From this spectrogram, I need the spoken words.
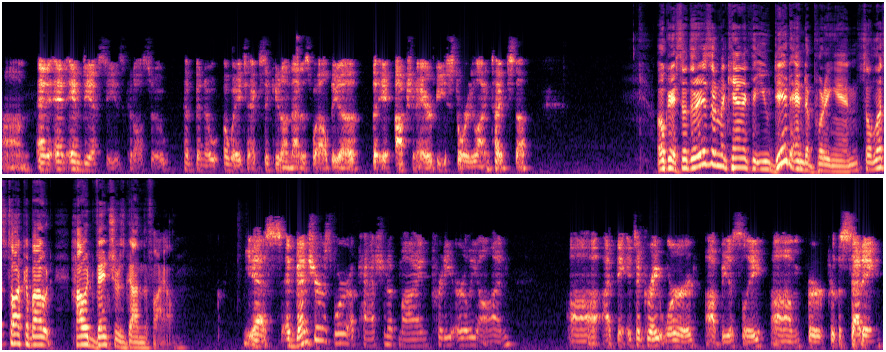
Um, and, and MDFCs could also have been a, a, way to execute on that as well, the uh, the option A or B storyline type stuff. Okay, so there is a mechanic that you did end up putting in. So let's talk about how adventures got in the file. Yes, adventures were a passion of mine pretty early on. Uh, I think it's a great word, obviously, um, for for the setting.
